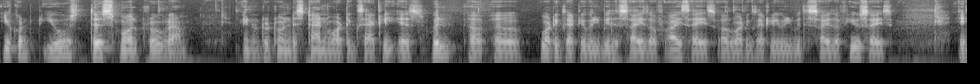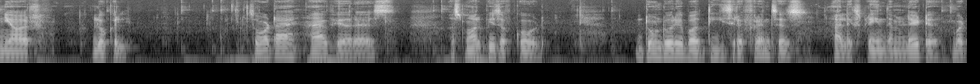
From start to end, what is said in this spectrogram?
You could use this small program in order to understand what exactly is will uh, uh, what exactly will be the size of i size or what exactly will be the size of u size in your local. So what I have here is a small piece of code. Don't worry about these references. I'll explain them later but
